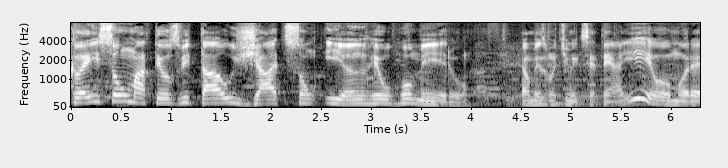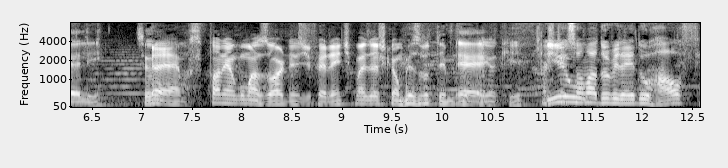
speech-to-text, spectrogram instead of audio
Cleison, Matheus Vital, Jadson e Angel Romero. É o mesmo time que você tem aí, ô Morelli? Seu... É, você fala em algumas ordens diferentes, mas acho que é o mesmo tempo que é. eu tenho aqui. Acho e que tem o... só uma dúvida aí do Ralph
